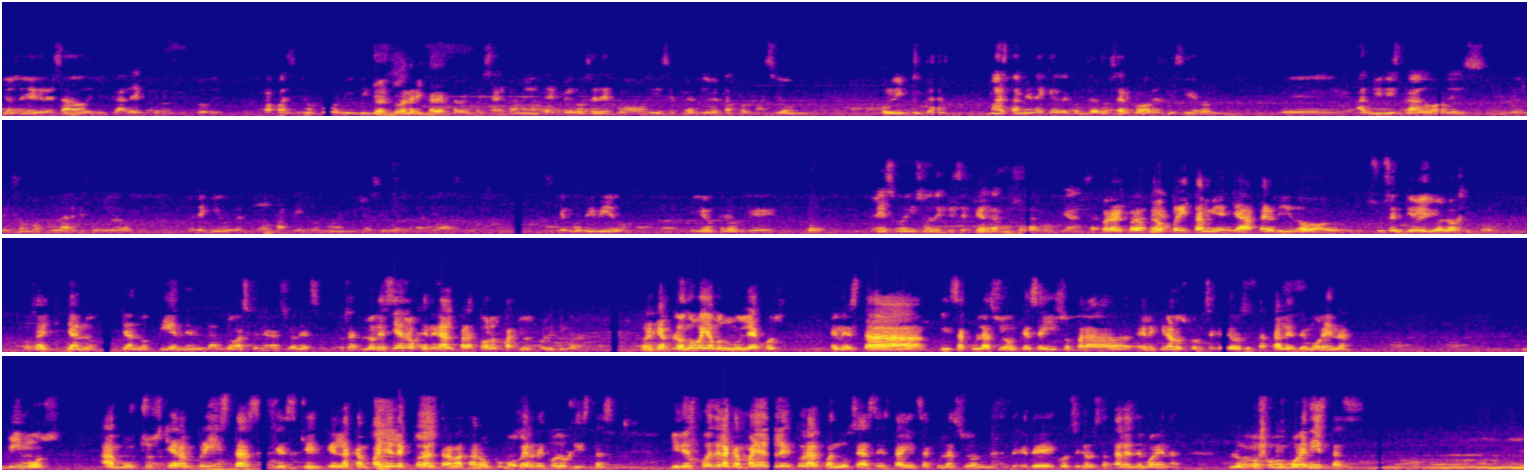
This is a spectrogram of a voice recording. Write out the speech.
Yo soy egresado del ICADEC, del Instituto de Capacitación Política. Yo estuve en el ICADER también. Exactamente, pero se dejó y se perdió esta formación política, más también hay que reconocer los errores que hicieron eh, administradores eh, de elección popular que estuvieron elegidos dentro del partido, ¿no? hay muchas irregularidades que, que hemos vivido y yo creo que eso hizo de que se pierda mucho la confianza. Pero el propio. PRI también ya ha perdido su sentido ideológico. O sea, ya no, ya no tienen las nuevas generaciones. O sea, lo decía en lo general para todos los partidos políticos. Por ejemplo, no vayamos muy lejos. En esta insaculación que se hizo para elegir a los consejeros estatales de Morena, vimos a muchos que eran priistas, que, es- que en la campaña electoral trabajaron como verde ecologistas, y después de la campaña electoral, cuando se hace esta insaculación de, de consejeros estatales de Morena, lo vemos como morenistas.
